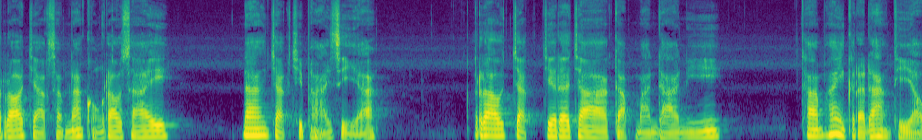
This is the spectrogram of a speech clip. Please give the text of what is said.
เราะจากสำนักของเราไซนางจักชิบหายเสีย เราจักเจรจากับมารดานี้ทำให้กระด้างเทียว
